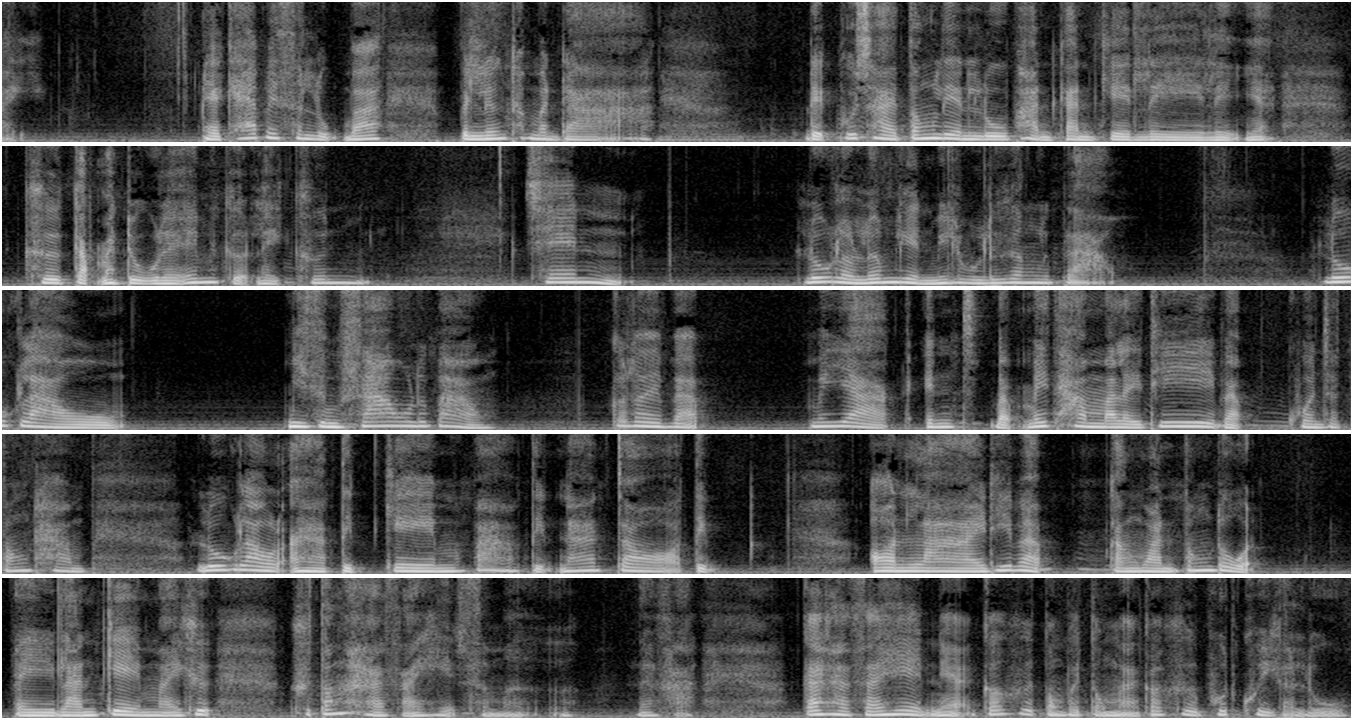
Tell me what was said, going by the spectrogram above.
อย่าแค่ไปสรุปว่าเป็นเรื่องธรรมดา เด็กผู้ชายต้องเรียนรู้ผ่านการเกเรอะไรเงี้ยคือกลับมาดูเลยเอ๊ะมันเกิดอะไรขึ้น เช่น ลูกเราเริ่มเรียนไม่รู้เรื่องหรือเปล่า ลูกเรามีซึมเศร้าหรือเปล่า ก็เลยแบบไม่อยากเอ็นแบบไม่ทำอะไรที่แบบควรจะต้องทำลูกเราอาติดเกมหรือเปล่าติดหน้าจอติดออนไลน์ที่แบบกลางวันต้องโดดไปร้านเกมไหมคือ คือต้องหาสาเหตุเสมอนะคะ การหาสาเหตุเนี่ยก็คือตรงไปตรงมาก็คือพูดคุยกับลูก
